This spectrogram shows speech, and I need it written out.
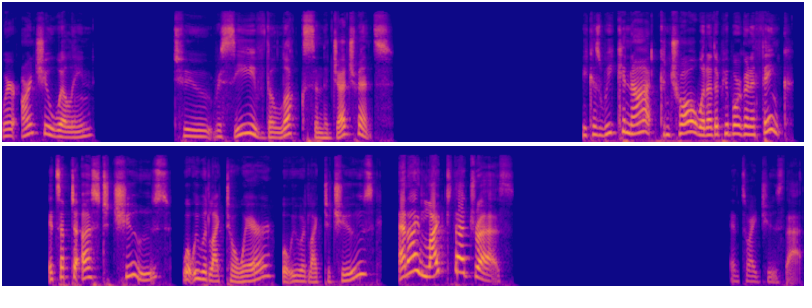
Where aren't you willing to receive the looks and the judgments? because we cannot control what other people are going to think. It's up to us to choose what we would like to wear, what we would like to choose. And I liked that dress. And so I choose that.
